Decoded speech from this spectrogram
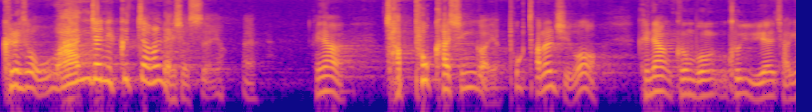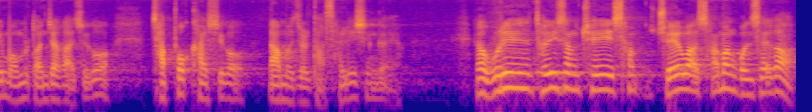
그래서 완전히 끝장을 내셨어요. 예. 그냥 자폭하신 거예요. 폭탄을 쥐고 그냥 그 몸, 그 위에 자기 몸을 던져가지고 자폭하시고 나머지를 다 살리신 거예요. 그러니까 우리는 더 이상 죄의, 죄와 사망 권세가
